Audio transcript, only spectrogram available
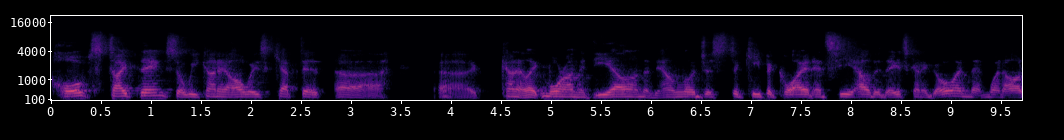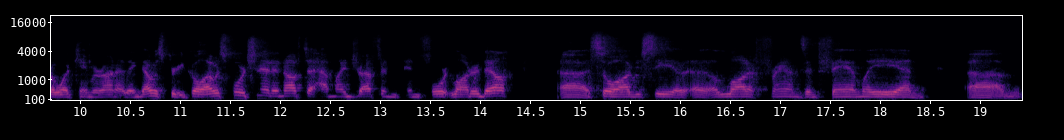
hopes type thing. So we kind of always kept it uh, uh, kind of like more on the DL on the download just to keep it quiet and see how the day's going to go. And then when Ottawa came around, I think that was pretty cool. I was fortunate enough to have my draft in, in Fort Lauderdale. Uh, so obviously a, a, lot of friends and family and um,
